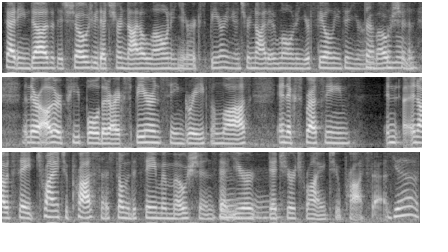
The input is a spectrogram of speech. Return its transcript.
setting does is it shows you that you're not alone in your experience, you're not alone in your feelings and your Absolutely. emotion. And there are other people that are experiencing grief and loss and expressing and, and I would say trying to process some of the same emotions that mm-hmm. you're that you're trying to process. Yeah,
